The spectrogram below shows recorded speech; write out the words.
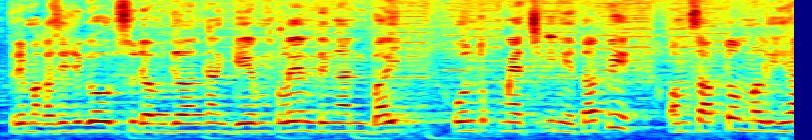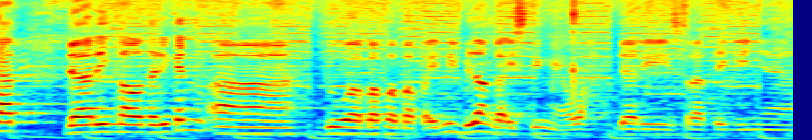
Terima kasih juga sudah menjalankan game plan dengan baik untuk match ini. Tapi Om Sabto melihat dari kalau tadi kan uh, dua bapak-bapak ini bilang nggak istimewa dari strateginya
